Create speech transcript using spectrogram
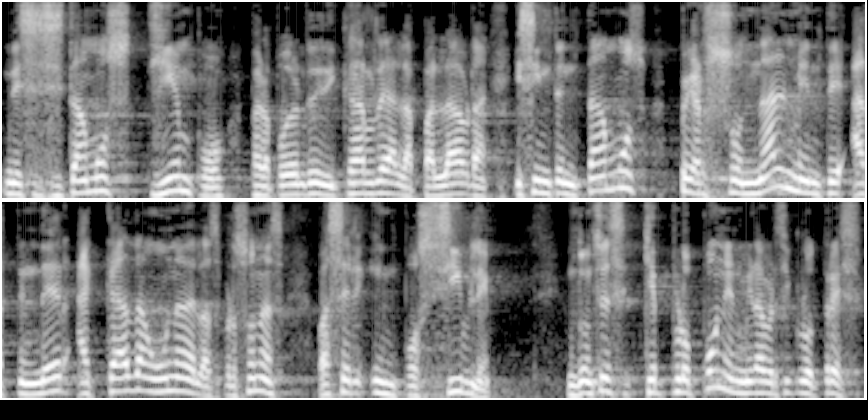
necesitamos tiempo para poder dedicarle a la palabra. Y si intentamos personalmente atender a cada una de las personas, va a ser imposible. Entonces, ¿qué proponen? Mira versículo 3.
